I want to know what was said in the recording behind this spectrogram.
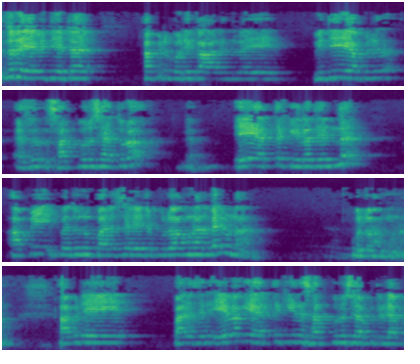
එතර ඒ විදියට අපිට පොඩි කාලෙදලේ විදිේ අපිට ඇසු සත්පුරස ඇතුරා ඒ ඇත්ත කියලා දෙන්න අපි ඉපදුණු පරිසරයට පුළුවන් වුණාද බැරි වුණා පුළුවන් වුණා. අපිට පරිසර ඒවගේ ඇත්ත කියන සත්පුරුෂ අපිට ලැබ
